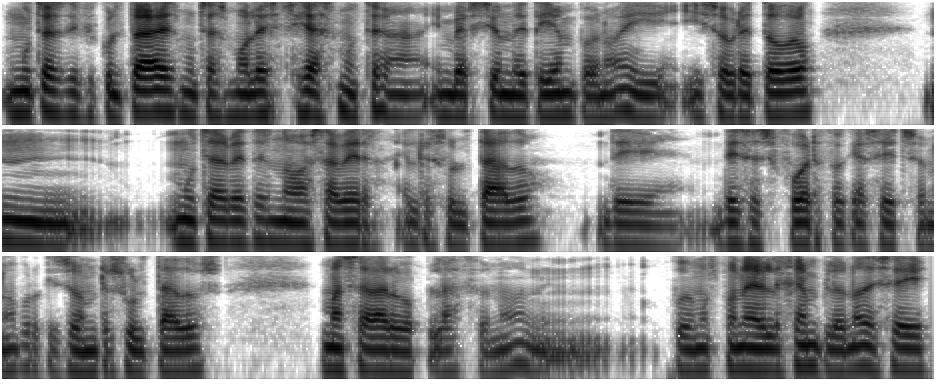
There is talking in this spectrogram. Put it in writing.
muchas dificultades, muchas molestias, mucha inversión de tiempo, ¿no? Y, y sobre todo, mmm, muchas veces no vas a ver el resultado de, de, ese esfuerzo que has hecho, ¿no? Porque son resultados más a largo plazo, ¿no? Podemos poner el ejemplo, ¿no? De ese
